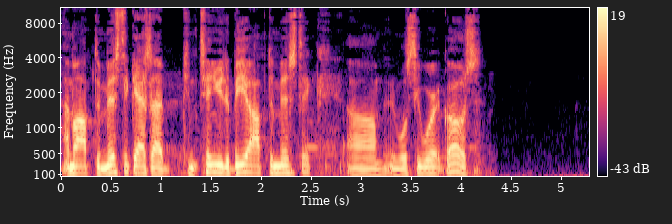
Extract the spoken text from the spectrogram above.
I'm optimistic as I continue to be optimistic, um, and we'll see where it goes.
